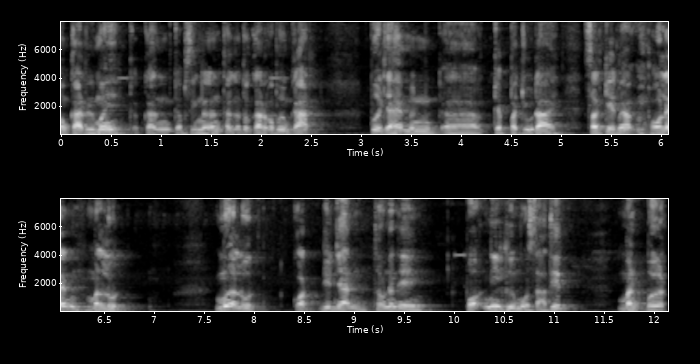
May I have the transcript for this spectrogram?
ต้องการหรือไม่กับการกับสิ่งนั้น ถ้าเกิดต้องการเราก็เพิ่มการ์ด เพื่อจะให้มันเเก็บประจุได้ สังเกตไหมครับพอเล่นมันหลุด เมื่อหลุดกดยืนยันเท่านั้นเอง เพราะนี่คือโหมดสาธิต มันเปิด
